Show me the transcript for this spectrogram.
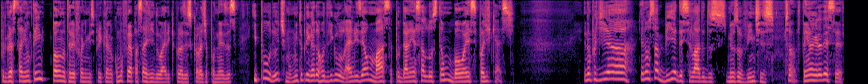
por gastarem um tempão no telefone me explicando como foi a passagem do Eric pelas escolas japonesas. E por último, muito obrigado ao Rodrigo Leles e ao Massa por darem essa luz tão boa a esse podcast. Eu não podia. Eu não sabia desse lado dos meus ouvintes. Só tenho a agradecer.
